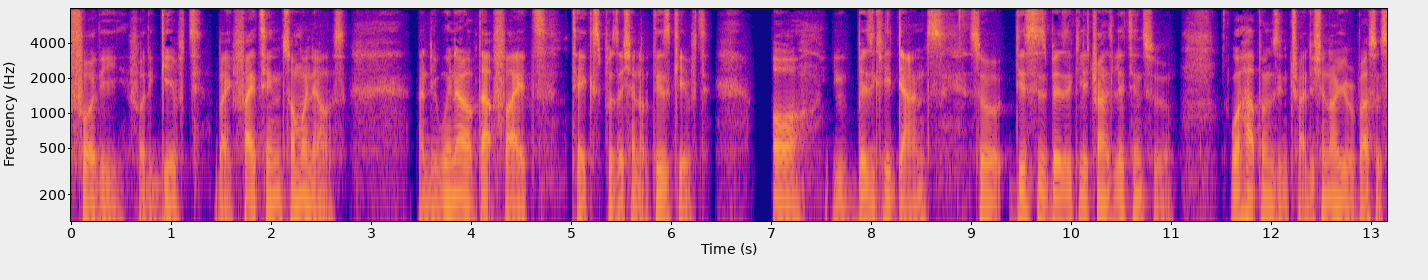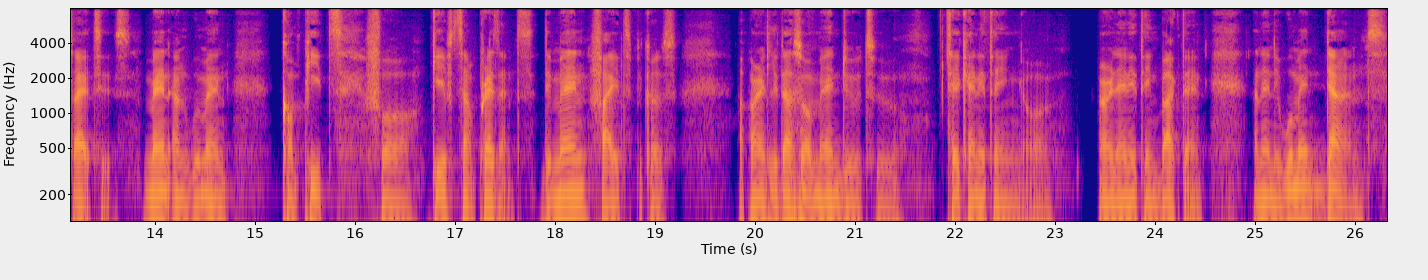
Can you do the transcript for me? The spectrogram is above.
for the for the gift by fighting someone else, and the winner of that fight takes possession of this gift, or you basically dance. So this is basically translating to what happens in traditional Yoruba societies. Men and women compete for gifts and presents. The men fight because apparently that's what men do to take anything or earn anything back then. And then the women dance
